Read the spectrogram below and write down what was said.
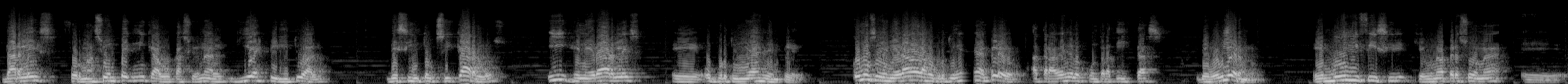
darles formación técnica vocacional, guía espiritual, desintoxicarlos y generarles eh, oportunidades de empleo. ¿Cómo se generaban las oportunidades de empleo? A través de los contratistas de gobierno. Es muy difícil que una persona eh,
